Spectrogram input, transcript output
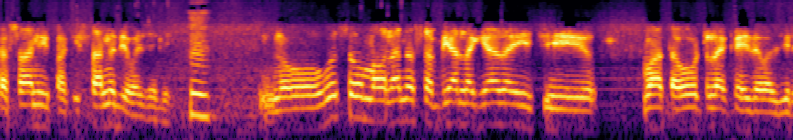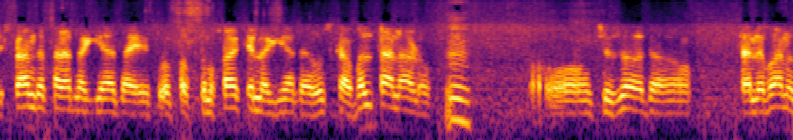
کسان یې پاکستان نه دی وژلي نو اوس مولانا صاحب بیا لګیا دی چې ما ته هوټل کې د وزیرستان د پر لګیا دی په پښتونخوا کې لګیا دی اوس کابل ته لاړو او چې زه د طالبانو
